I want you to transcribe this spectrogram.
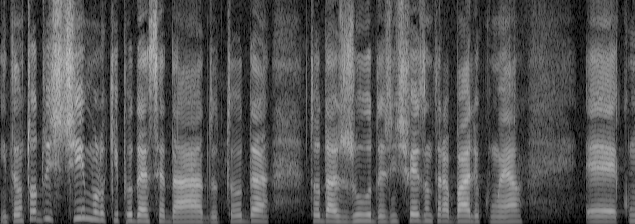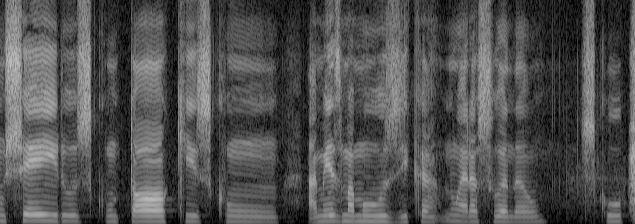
Então, todo estímulo que puder ser dado, toda, toda ajuda, a gente fez um trabalho com ela, eh, com cheiros, com toques, com a mesma música. Não era sua, não. Desculpe.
